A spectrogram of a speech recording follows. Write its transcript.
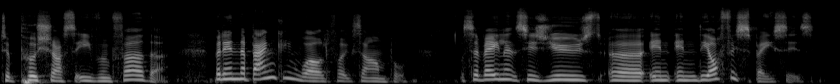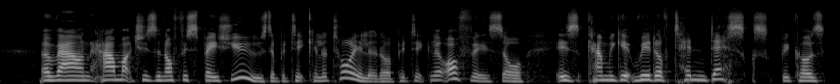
to push us even further. But in the banking world, for example, surveillance is used uh, in, in the office spaces around how much is an office space used, a particular toilet or a particular office, or is can we get rid of 10 desks because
